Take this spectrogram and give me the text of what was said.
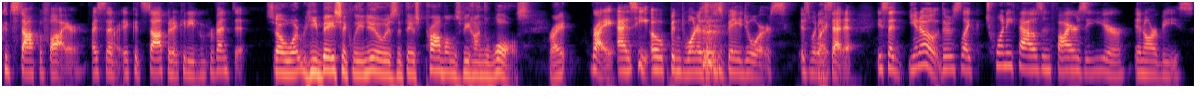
could stop a fire? I said, Right. It could stop it, it could even prevent it. So, what he basically knew is that there's problems behind the walls, right? Right. As he opened one of those bay doors, is when he said it. He said, You know, there's like 20,000 fires a year in RVs.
